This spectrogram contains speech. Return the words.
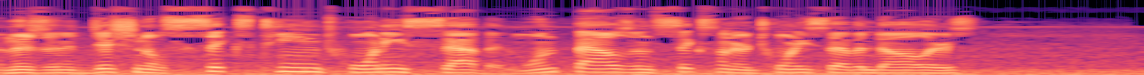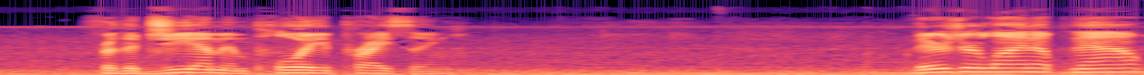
and there's an additional 1,627, $1,627 for the GM employee pricing. There's your lineup now.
